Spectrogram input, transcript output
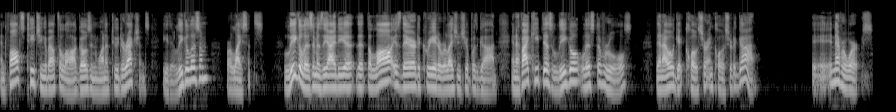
And false teaching about the law goes in one of two directions either legalism or license. Legalism is the idea that the law is there to create a relationship with God. And if I keep this legal list of rules, then I will get closer and closer to God. It, never works.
